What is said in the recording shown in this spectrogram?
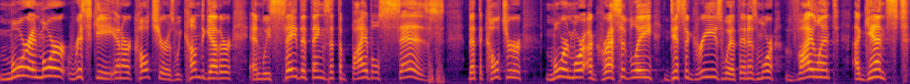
more and more risky in our culture as we come together and we say the things that the Bible says, that the culture more and more aggressively disagrees with and is more violent against.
